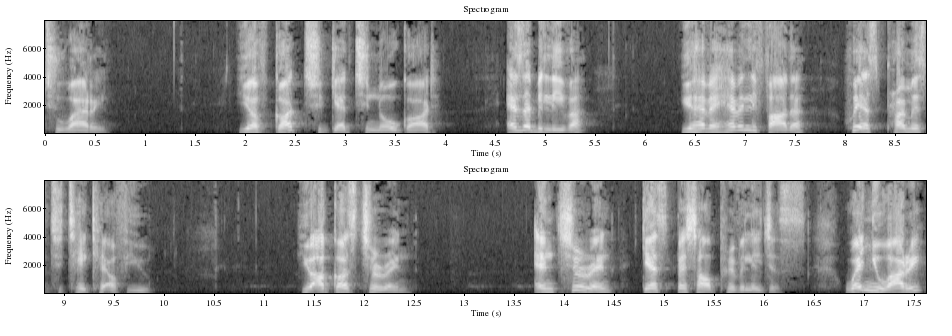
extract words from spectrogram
to worry. You have got to get to know God. As a believer, you have a heavenly Father who has promised to take care of you. You are God's children, and children get special privileges. When you worry,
